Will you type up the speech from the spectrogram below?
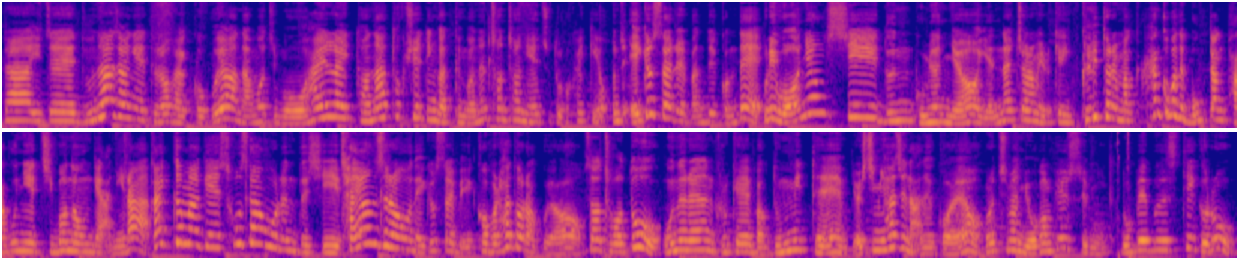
자 이제 눈화장에 들어갈 거고요. 나머지 뭐 하이라이터나 턱 쉐딩 같은 거는 천천히 해주도록 할게요. 먼저 애교살을 만들 건데 우리 원영 씨 눈 보면요. 옛날처럼 이렇게 글리터를 막 한꺼번에 몽땅 바구니에 집어넣은 게 아니라 깔끔하게 솟아오른 듯이 자연스러운 애교살 메이크업을 하더라고요. 그래서 저도 오늘은 그렇게 막 눈 밑에 열심히 하진 않을 거예요. 그렇지만 이건 필수입니다. 노베브 스틱으로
